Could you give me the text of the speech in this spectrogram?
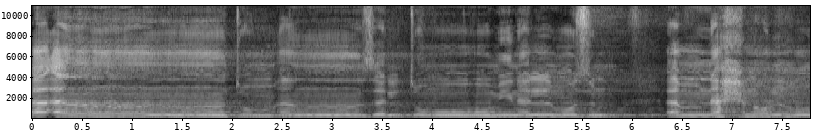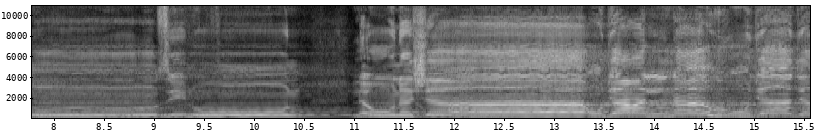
أأنتم أنزلتموه من المزن أم نحن المنزلون لو نشاء جعلناه أجاجا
